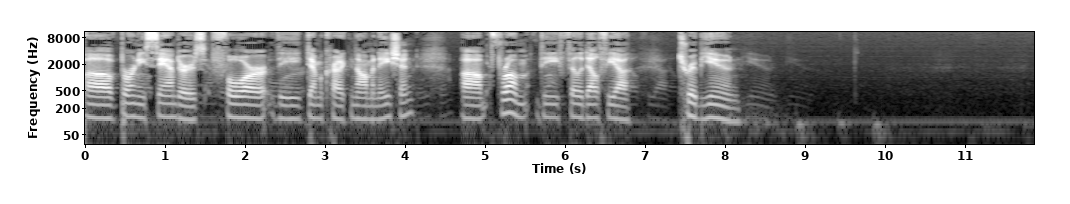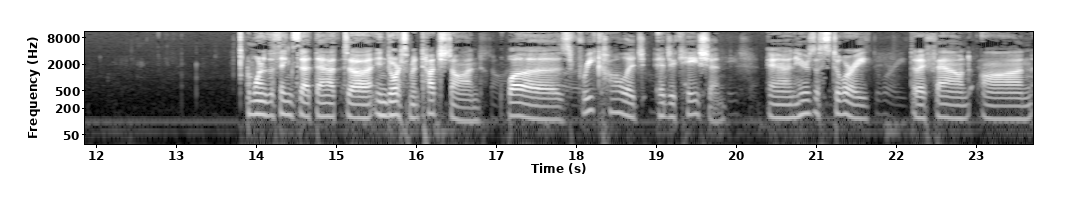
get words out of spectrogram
of Bernie Sanders for the Democratic nomination um, from the Philadelphia Tribune. One of the things that that uh, endorsement touched on was free college education. And here's a story that I found on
